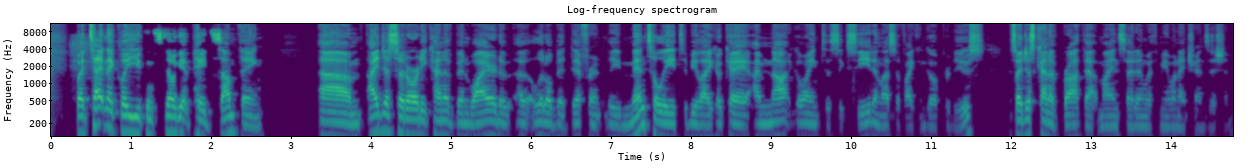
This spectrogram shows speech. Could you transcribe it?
but technically you can still get paid something. Um, I just had already kind of been wired a, a, little bit differently mentally to be like, okay, I'm not going to succeed unless if I can go produce. So I just kind of brought that mindset in with me when I transitioned.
